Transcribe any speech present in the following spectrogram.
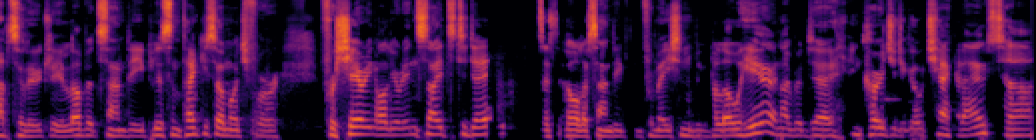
absolutely. Love it, Sandeep. Listen, thank you so much for for sharing all your insights today. As I said, all of Sandeep's information will be below here, and I would uh, encourage you to go check it out. Uh,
